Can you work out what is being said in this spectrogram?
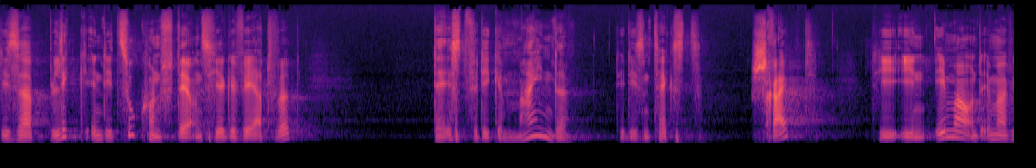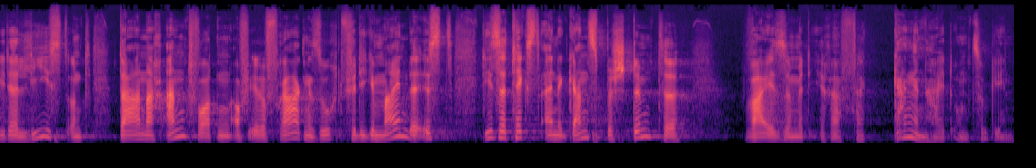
dieser Blick in die Zukunft, der uns hier gewährt wird, der ist für die Gemeinde, die diesen Text schreibt, die ihn immer und immer wieder liest und da nach Antworten auf ihre Fragen sucht, für die Gemeinde ist dieser Text eine ganz bestimmte Weise, mit ihrer Vergangenheit umzugehen.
